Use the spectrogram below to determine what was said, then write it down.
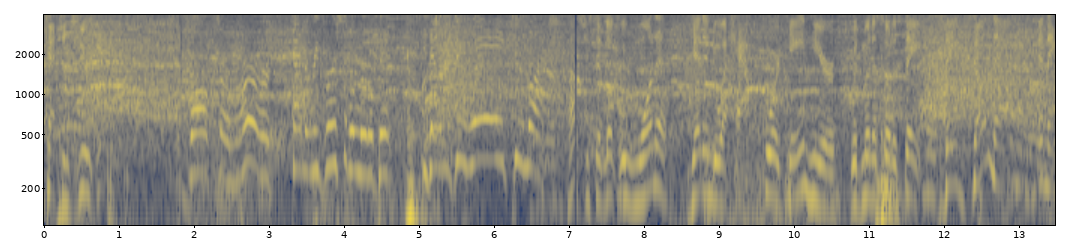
catch and shoot. Yes. Ball to her, kind of reverse it a little bit. She's having to do way too much. She said, look, we want to get into a half-court game here with Minnesota State. They've done that, and they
